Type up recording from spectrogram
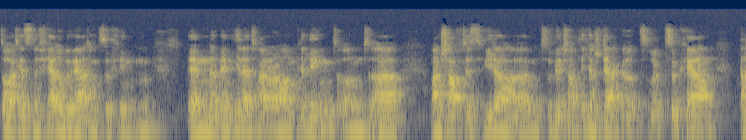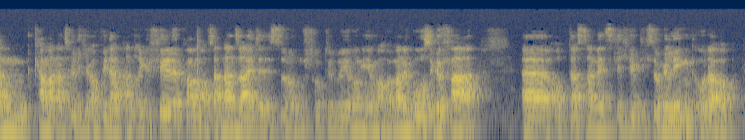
dort jetzt eine faire Bewertung zu finden. Denn wenn hier der Turnaround gelingt und äh, man schafft es wieder ähm, zu wirtschaftlicher Stärke zurückzukehren, dann kann man natürlich auch wieder in andere Gefilde kommen. Auf der anderen Seite ist so eine Umstrukturierung eben auch immer eine große Gefahr, äh, ob das dann letztlich wirklich so gelingt oder ob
